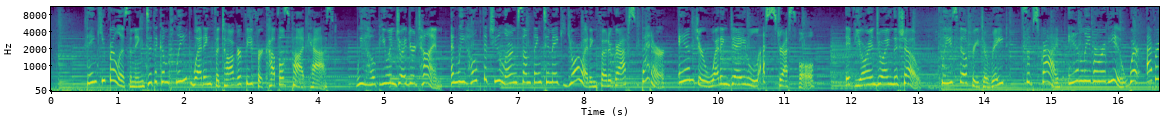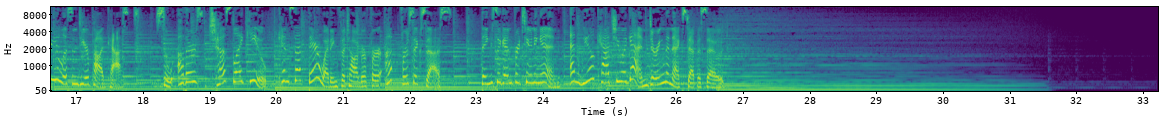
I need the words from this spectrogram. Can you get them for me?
Thank you for listening to the Complete Wedding Photography for Couples podcast. We hope you enjoyed your time, and we hope that you learned something to make your wedding photographs better and your wedding day less stressful. If you're enjoying the show, please feel free to rate, subscribe, and leave a review wherever you listen to your podcasts so others just like you can set their wedding photographer up for success. Thanks again for tuning in, and we'll catch you again during the next episode.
